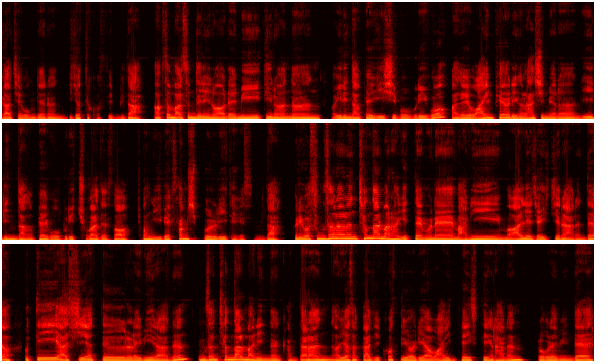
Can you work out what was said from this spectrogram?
가 제공되는 디저트 코스입니다. 앞서 말씀드린 어, 레미 디너는 1인당 125불이고 만약에 와인 pairing을 하시면은 1인당 105불이 추가돼서 총 230불이 되겠습니다. 그리고 승선하는 첫날만 하기 때문에 많이 뭐 알려져 있지는 않은데요. Petites Assiettes 레미라는 승선 첫날만 있는 간단한 6가지 어, 코스 요리와 와인 tasting을 하는 프로그램인데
